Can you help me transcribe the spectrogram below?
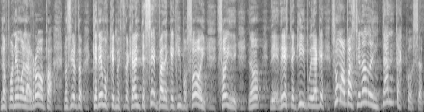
nos ponemos la ropa, ¿no es cierto? Queremos que nuestra gente sepa de qué equipo soy, soy ¿no? de, de este equipo y de aquel. Somos apasionados en tantas cosas.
